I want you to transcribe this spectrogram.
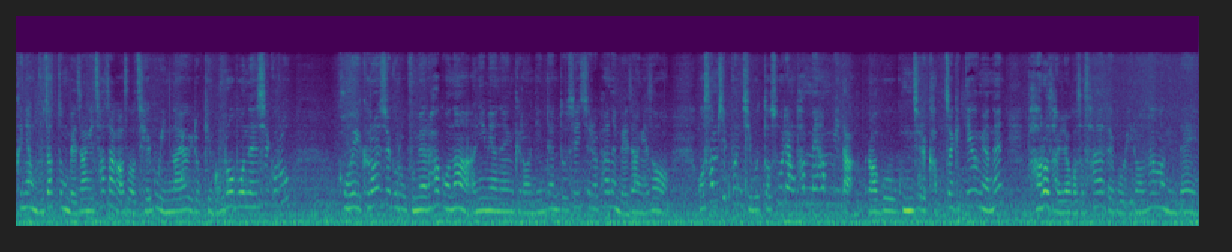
그냥 무작정 매장에 찾아가서 재고 있나요? 이렇게 물어보는 식으로 거의 그런 식으로 구매를 하거나 아니면은 그런 닌텐도 스위치를 파는 매장에서 어, 30분 뒤부터 소량 판매합니다. 라고 공지를 갑자기 띄우면은 바로 달려가서 사야 되고 이런 상황인데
